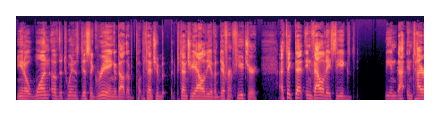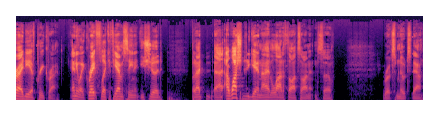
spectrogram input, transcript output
you know, one of the twins disagreeing about the potential potentiality of a different future, I think that invalidates the the entire idea of pre-crime. Anyway, great flick. If you haven't seen it, you should. But I I watched it again. I had a lot of thoughts on it, and so wrote some notes down.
